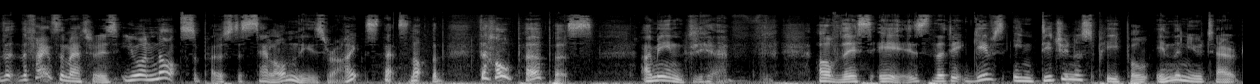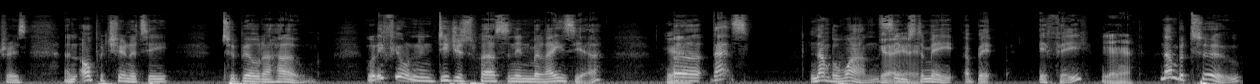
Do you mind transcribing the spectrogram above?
the, the fact of the matter is, you are not supposed to sell on these rights. That's not the the whole purpose. I mean, of this is that it gives indigenous people in the new territories an opportunity to build a home. Well, if you're an indigenous person in Malaysia, Yeah. uh, that's number one. Yeah, seems yeah. to me a bit iffy. yeah. Number two,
